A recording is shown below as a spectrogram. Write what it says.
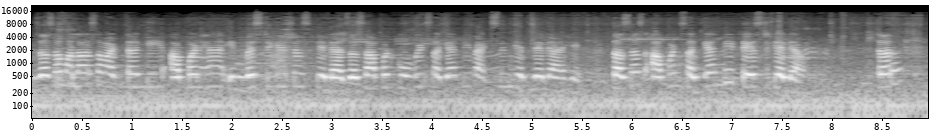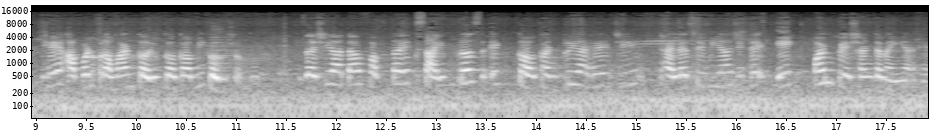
जसं मला असं वाटतं की आपण ह्या इन्व्हेस्टिगेशन्स केल्या जसं आपण कोविड सगळ्यांनी वॅक्सिन घेतलेले आहे तसंच आपण सगळ्यांनी टेस्ट केल्या तर हे आपण प्रमाण करू कमी करू शकतो जशी आता फक्त एक सायप्रस एक कंट्री आहे जी थॅलेसेमिया जिथे एक पण पेशंट नाही आहे.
